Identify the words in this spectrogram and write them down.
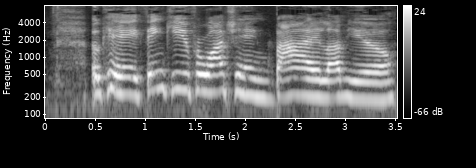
okay, thank you for watching. Bye. Love you.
